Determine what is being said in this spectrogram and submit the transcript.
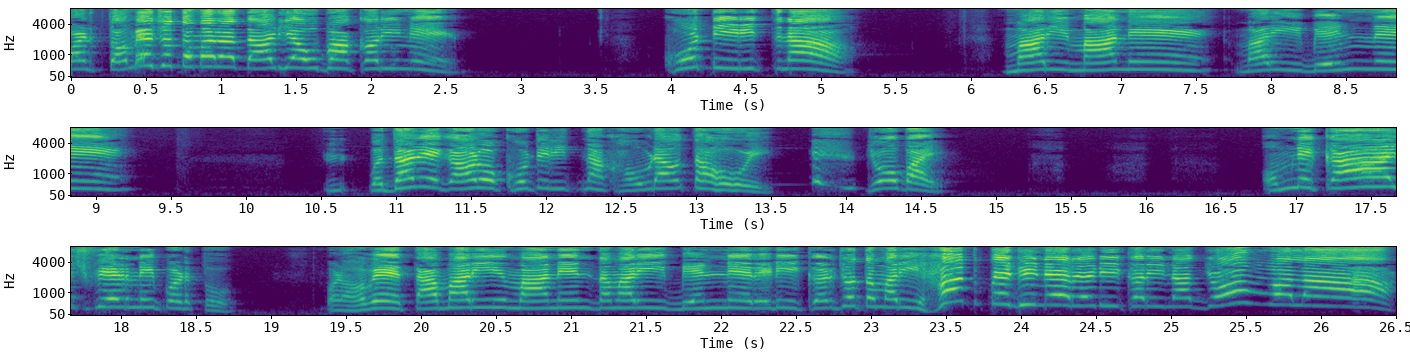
પણ તમે જો તમારા દાડિયા ઊભા કરીને ખોટી રીતના મારી માને, મારી બેનને. બધાને ગાળો ખોટી રીતના ખવડાવતા હોય. જો ભાઈ, અમને કાંઈ જ ફેર નહીં પડતો. પણ હવે તમારી માને તમારી બેનને રેડી કરજો, તમારી હાથ પેઢીને રેડી કરી નાખજો વાલા.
